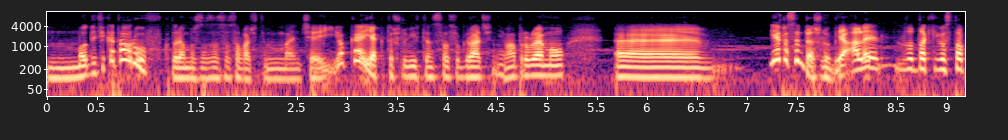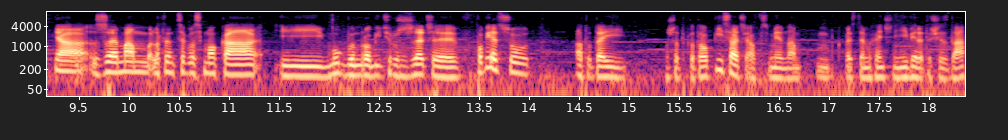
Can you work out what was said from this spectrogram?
modyfikatorów, które można zastosować w tym momencie i okej, jak ktoś lubi w ten sposób grać, nie ma problemu. Eee, ja czasem też lubię, ale do takiego stopnia, że mam latającego smoka i mógłbym robić różne rzeczy w powietrzu, a tutaj muszę tylko to opisać, a w sumie na kwestie mechaniczne niewiele to się zda.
